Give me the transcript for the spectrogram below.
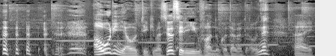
煽りに煽っていきますよセ・リーグファンの方々をね。はい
